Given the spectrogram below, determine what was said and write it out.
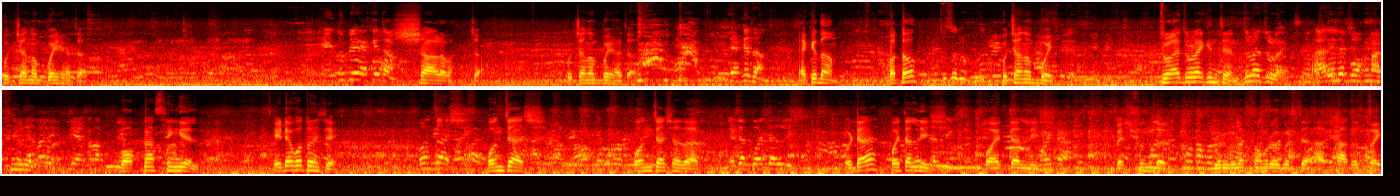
পঁচানব্বই হাজার। সার বাচ্চা পঁচানব্বই হাজার। একই দাম? কত? পঁচানব্বই। জোড়ায় জোড়ায় কিনছেন? বকনা সিঙ্গেল এটা কত হয়েছে? পঞ্চাশ। পঞ্চাশ। হাজার। ওটা পঁয়তাল্লিশ। পঁয়তাল্লিশ। বেশ সুন্দর গরুগুলো সংগ্রহ করছে সাদত ভাই।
